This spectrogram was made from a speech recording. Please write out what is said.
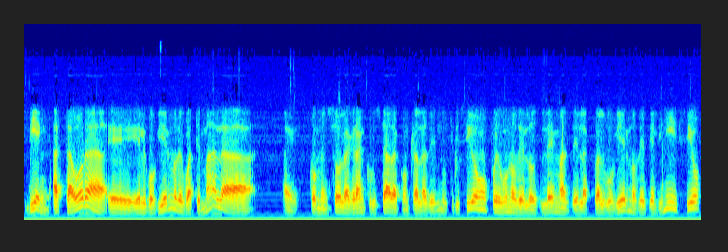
Bien, hasta ahora el gobierno de Guatemala eh, comenzó la gran cruzada contra la desnutrición, fue uno de los lemas del actual gobierno desde el inicio,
